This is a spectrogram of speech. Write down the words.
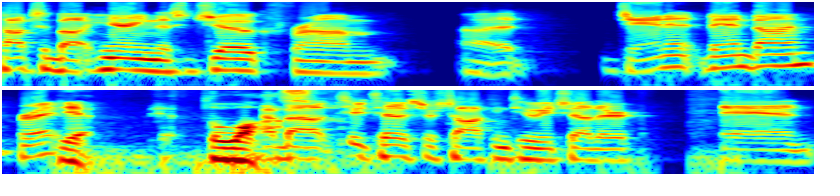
talks about hearing this joke from uh, Janet Van Dyne, right? yeah yeah the wasp About two toasters talking to each other, and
